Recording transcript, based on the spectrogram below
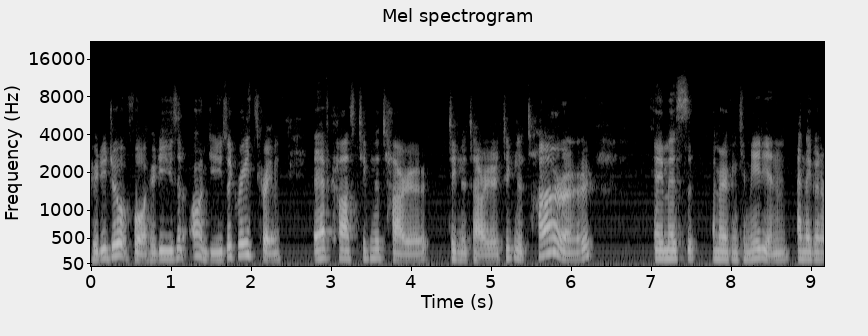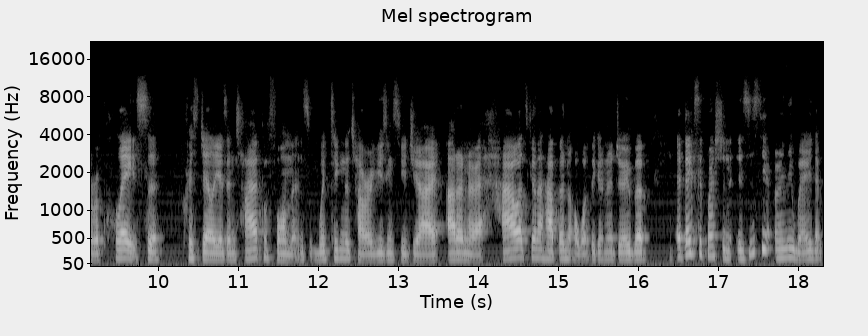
Who do you do it for? Who do you use it on? Do you use a green screen? They have cast Tignatario, Tignatario, Tig Notaro, famous American comedian, and they're going to replace Chris D'Elia's entire performance with Tig Notaro using CGI. I don't know how it's going to happen or what they're going to do, but it begs the question: Is this the only way that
